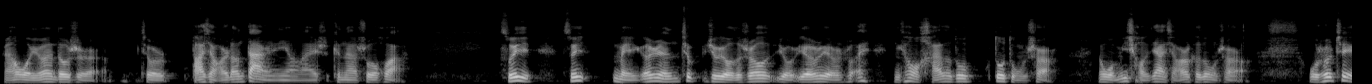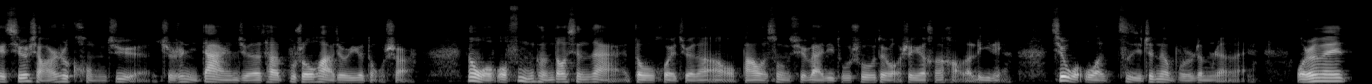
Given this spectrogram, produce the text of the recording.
然后我永远都是就是把小孩当大人一样来跟他说话。所以，所以每个人就就有的时候有有时候有人说，哎，你看我孩子多多懂事儿，那我们一吵架，小孩可懂事儿了。我说这个其实小孩是恐惧，只是你大人觉得他不说话就是一个懂事儿。那我我父母可能到现在都会觉得啊，把我送去外地读书对我是一个很好的历练。其实我我自己真的不是这么认为。我认为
